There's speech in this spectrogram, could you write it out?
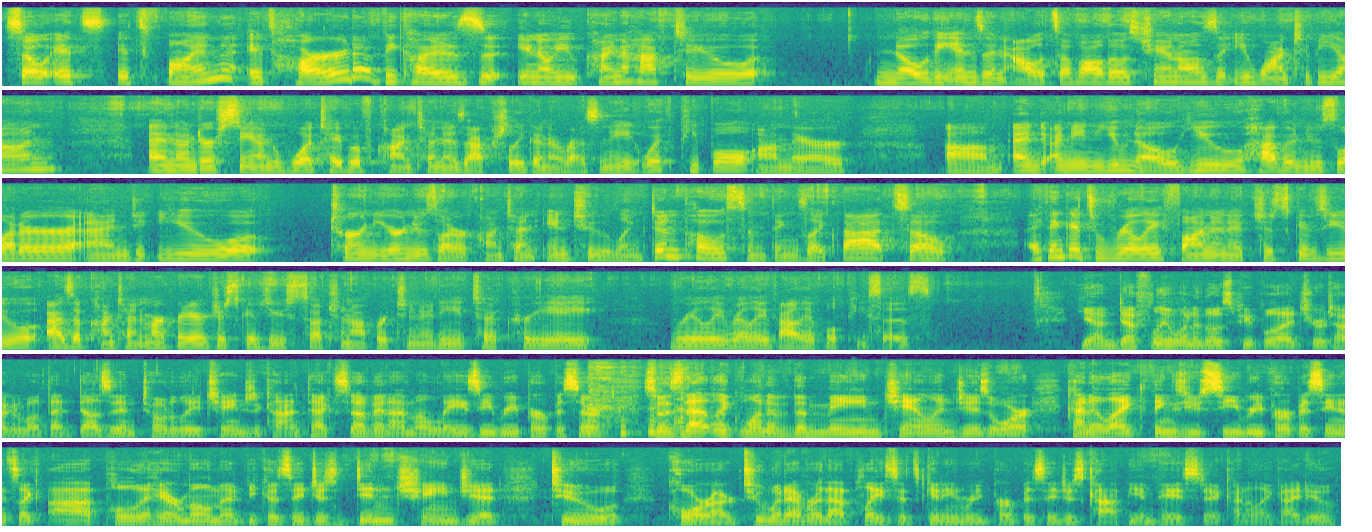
So it's it's fun, it's hard because you know, you kind of have to know the ins and outs of all those channels that you want to be on and understand what type of content is actually going to resonate with people on there. Um, and I mean, you know, you have a newsletter and you turn your newsletter content into LinkedIn posts and things like that. So I think it's really fun and it just gives you, as a content marketer, just gives you such an opportunity to create really, really valuable pieces. Yeah, I'm definitely one of those people that you were talking about that doesn't totally change the context of it. I'm a lazy repurposer. so is that like one of the main challenges or kind of like things you see repurposing? It's like, ah, pull the hair moment because they just didn't change it to Quora or to whatever that place it's getting repurposed. They just copy and paste it, kind of like I do.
